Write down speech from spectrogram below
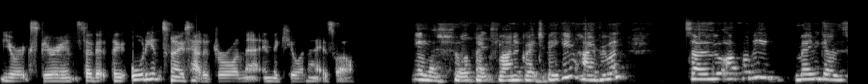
your experience, so that the audience knows how to draw on that in the Q and A as well. Yeah, sure. Thanks, Lana. Great to be here. Hi, everyone. So I'll probably maybe go with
